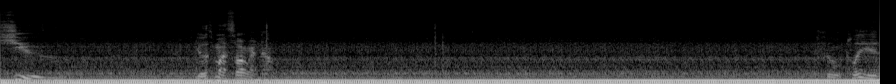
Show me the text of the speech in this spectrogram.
Shoot. Yo, that's my song right now. If it will play it.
